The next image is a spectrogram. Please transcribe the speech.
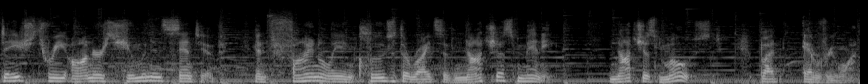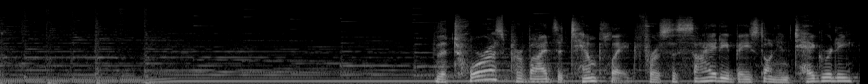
Stage three honors human incentive and finally includes the rights of not just many, not just most, but everyone. The Torus provides a template for a society based on integrity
